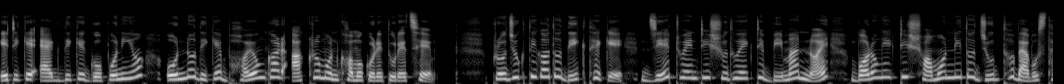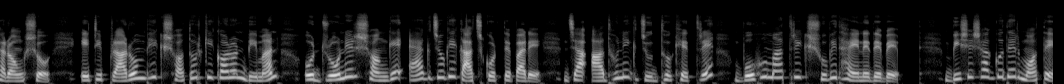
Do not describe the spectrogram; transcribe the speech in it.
এটিকে একদিকে গোপনীয় অন্যদিকে ভয়ঙ্কর আক্রমণক্ষম করে তুলেছে। প্রযুক্তিগত দিক থেকে জে টোয়েন্টি শুধু একটি বিমান নয়, বরং একটি সমন্বিত যুদ্ধ ব্যবস্থার অংশ। এটি প্রারম্ভিক সতর্কীকরণ বিমান ও ড্রোনের সঙ্গে একযোগে কাজ করতে পারে, যা আধুনিক যুদ্ধক্ষেত্রে বহুমাত্রিক সুবিধা এনে দেবে। বিশেষজ্ঞদের মতে,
